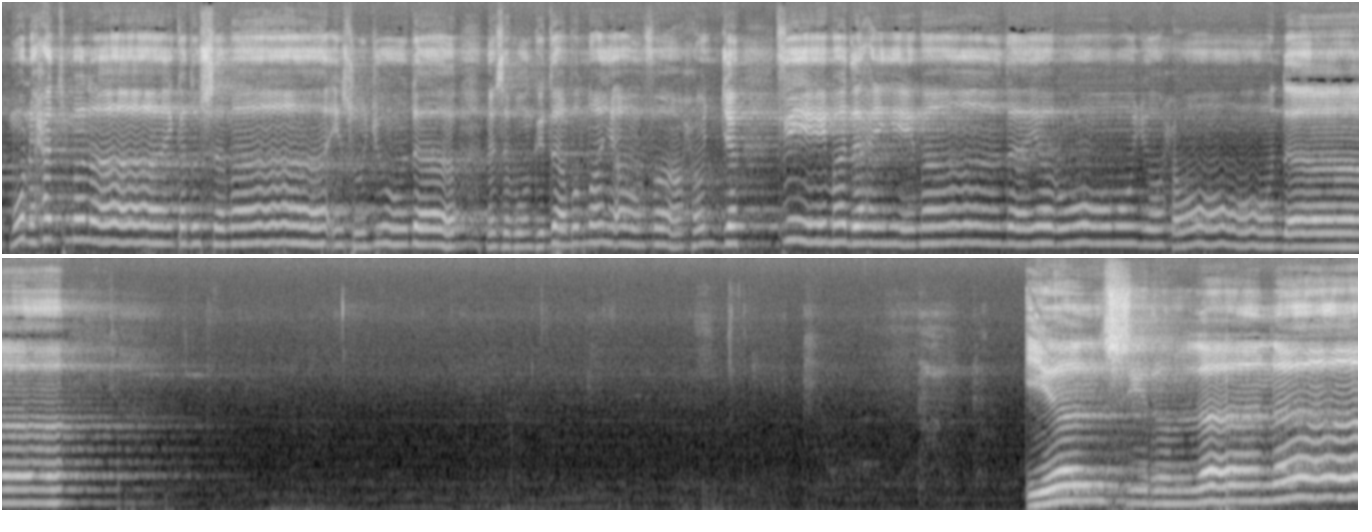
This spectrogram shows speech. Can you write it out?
منحت ملائكة السماء سجودا. نسب كتاب الله أوفى حجة في مدحه ماذا يروم جحودا. يسر لنا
